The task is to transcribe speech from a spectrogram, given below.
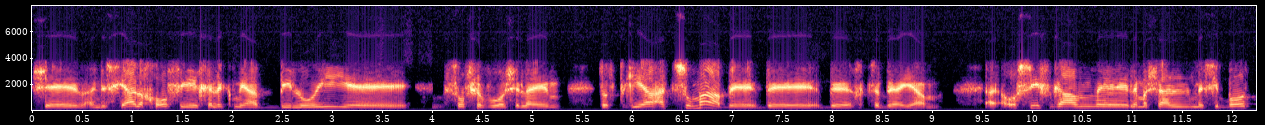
שהנסיעה על החוף היא חלק מהבילוי אה, סוף שבוע שלהם. זאת פגיעה עצומה בחצבי הים. אוסיף גם, אה, למשל, מסיבות,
